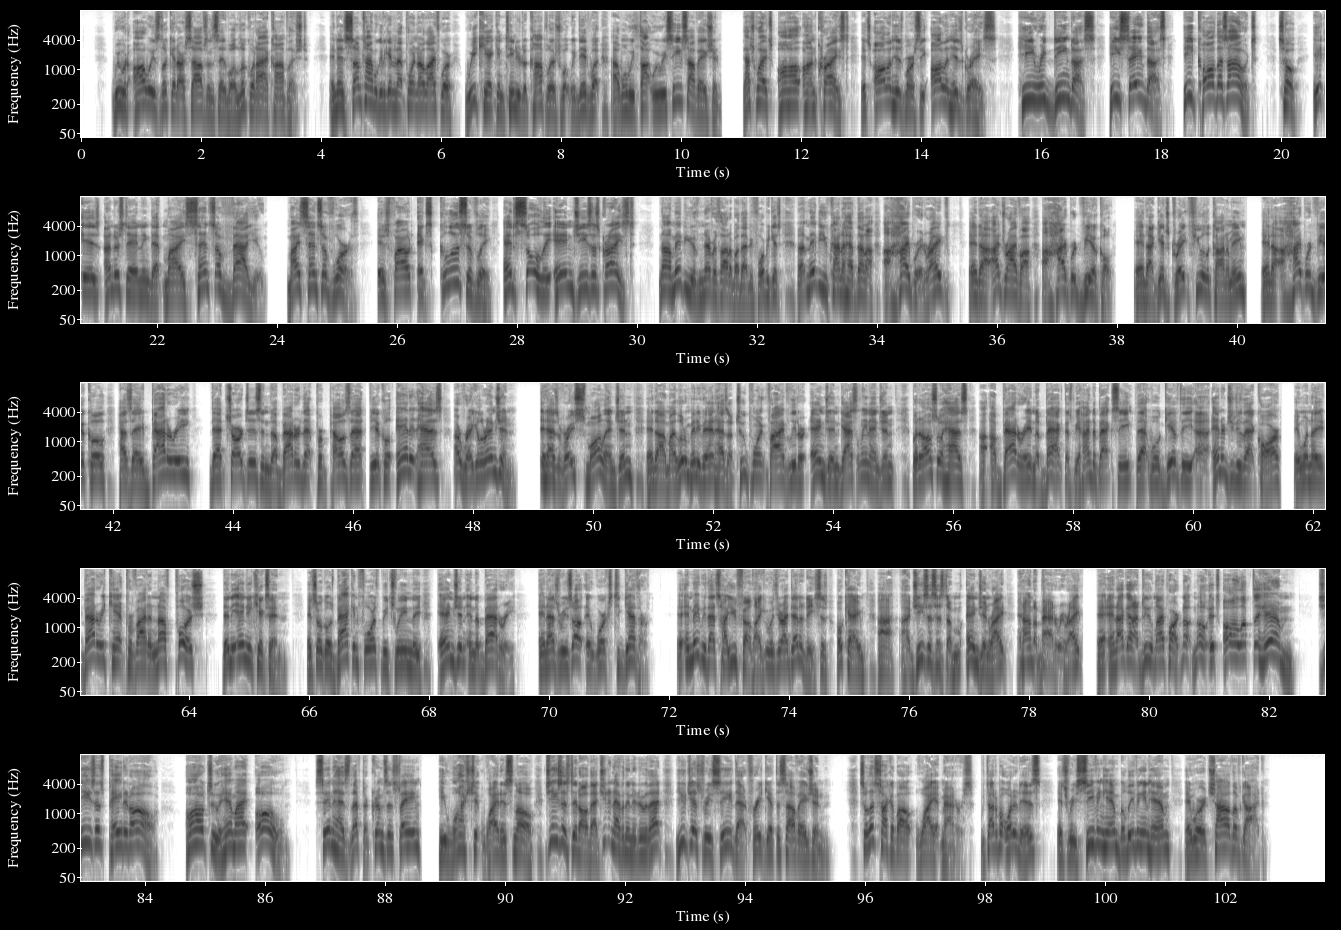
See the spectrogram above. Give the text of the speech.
we would always look at ourselves and say, Well, look what I accomplished. And then sometime we're going to get to that point in our life where we can't continue to accomplish what we did what, uh, when we thought we received salvation. That's why it's all on Christ. It's all in His mercy, all in His grace. He redeemed us. He saved us. He called us out. So it is understanding that my sense of value, my sense of worth is found exclusively and solely in Jesus Christ. Now, maybe you've never thought about that before because uh, maybe you kind of have done a, a hybrid, right? And uh, I drive a, a hybrid vehicle and uh, gets great fuel economy. And uh, a hybrid vehicle has a battery that charges and a battery that propels that vehicle, and it has a regular engine. It has a very small engine, and uh, my little minivan has a 2.5 liter engine, gasoline engine, but it also has a battery in the back that's behind the back seat that will give the uh, energy to that car. And when the battery can't provide enough push, then the engine kicks in. And so it goes back and forth between the engine and the battery. And as a result, it works together. And maybe that's how you felt like with your identity. He says, okay, uh, uh, Jesus is the engine, right? And I'm the battery, right? And, I got to do my part. No, no, it's all up to Him. Jesus paid it all. All to Him I owe. Sin has left a crimson stain. He washed it white as snow. Jesus did all that. You didn't have anything to do with that. You just received that free gift of salvation. So let's talk about why it matters. We talked about what it is it's receiving Him, believing in Him, and we're a child of God.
